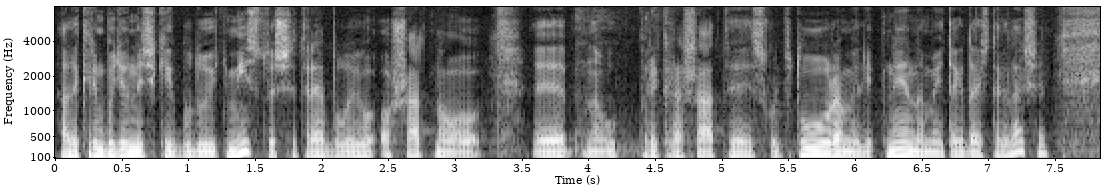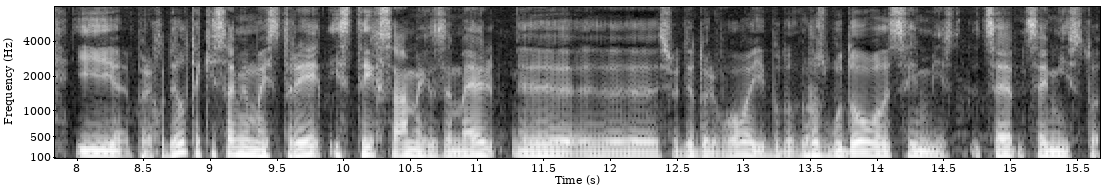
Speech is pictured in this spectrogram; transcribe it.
Але крім будівничих, які будують місто, ще треба було його ошатно е, ну, прикрашати скульптурами, ліпнинами і так далі. Так далі. І приходили такі самі майстри із тих самих земель е, е, сюди до Львова і буду- розбудовували це місто. Це, це місто.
